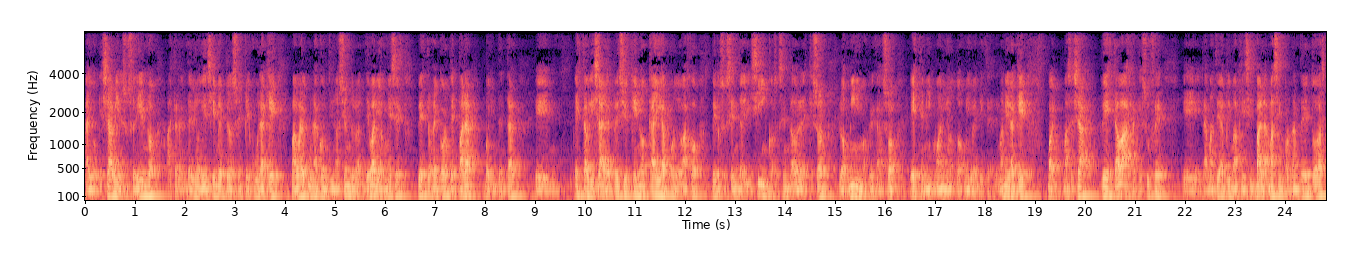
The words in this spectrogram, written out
algo que ya viene sucediendo hasta el 31 de diciembre, pero se especula que va a haber una continuación durante varios meses de estos recortes para bueno, intentar eh, estabilizar el precio y que no caiga por debajo de los 65, 60 dólares que son los mínimos que alcanzó este mismo año 2023. De manera que, bueno, más allá de esta baja que sufre eh, la materia prima principal, la más importante de todas,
